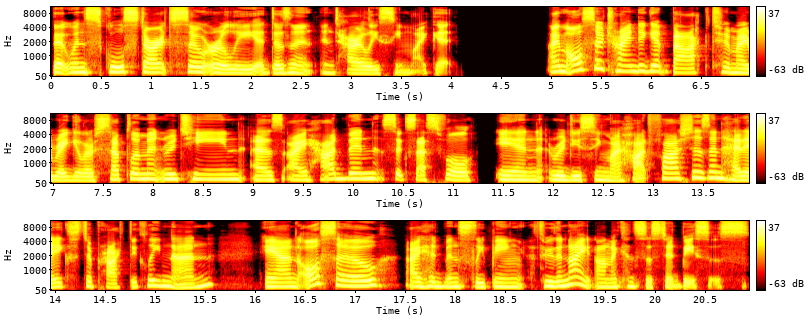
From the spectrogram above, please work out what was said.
but when school starts so early, it doesn't entirely seem like it. I'm also trying to get back to my regular supplement routine as I had been successful in reducing my hot flashes and headaches to practically none. And also, I had been sleeping through the night on a consistent basis.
